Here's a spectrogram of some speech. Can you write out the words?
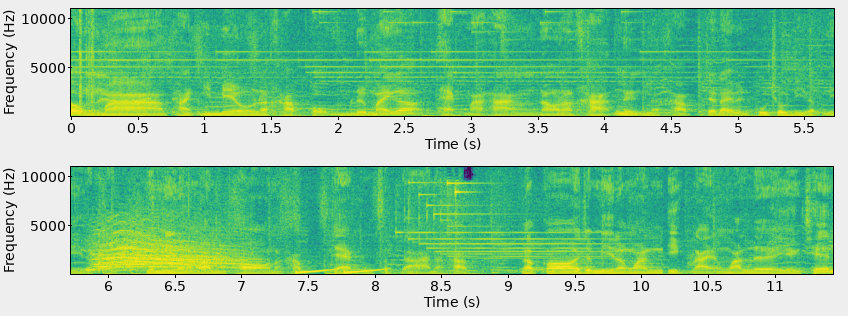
ส่งมาทางอีเมลนะครับผม หรือไม่ก็แท็กท็กมาทางน้องนะคะหนึ่งนะครับ จะได้เป็นผู้โชคดีแบบนี้นะครับจะมีรางวัลทองนะครับแจกทุกสัปดาห์นะครับ แล้วก็จะมีรางวัลอีกหลายรางวัลเลย อย่างเช่น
